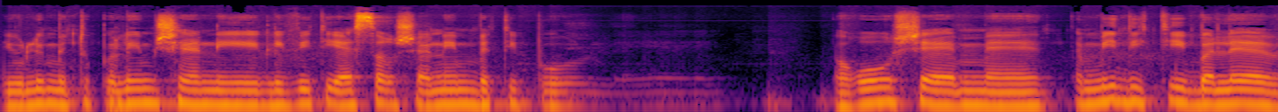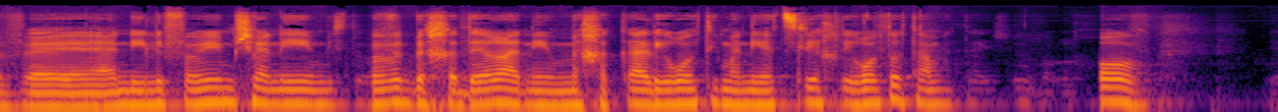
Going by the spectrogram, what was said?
היו לי מטופלים שאני ליוויתי עשר שנים בטיפול. ברור שהם uh, תמיד איתי בלב, ואני לפעמים כשאני מסתובבת בחדרה, אני מחכה לראות אם אני אצליח לראות אותם מתישהו ברחוב. Uh,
